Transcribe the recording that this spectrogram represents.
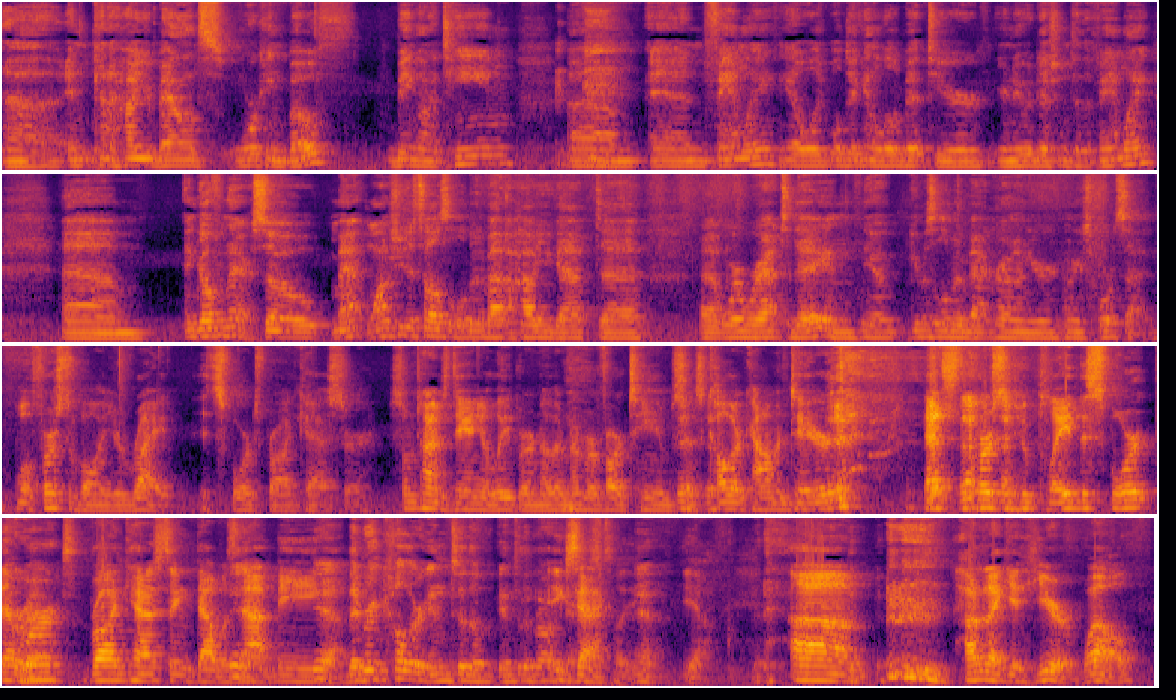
uh, and kind of how you balance working both, being on a team, um, and family. You know, we'll, we'll dig in a little bit to your your new addition to the family, um, and go from there. So, Matt, why don't you just tell us a little bit about how you got uh, uh, where we're at today, and you know, give us a little bit of background on your on your sports side. Well, first of all, you're right. It's sports broadcaster. Sometimes Daniel Leeper, another member of our team, says color commentator. That's the person who played the sport that Correct. we're broadcasting. That was yeah. not me. Yeah, they bring color into the into the broadcast. Exactly. Yeah. Yeah. Um, how did I get here? Well,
